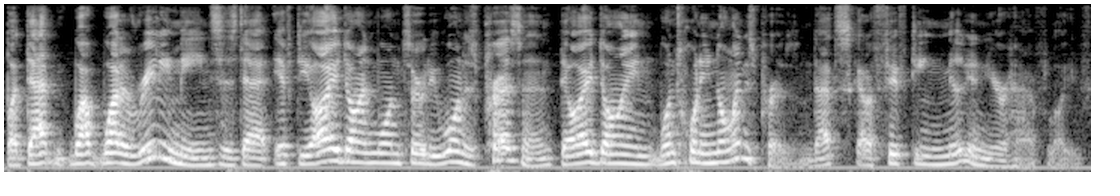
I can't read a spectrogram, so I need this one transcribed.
But that what, what it really means is that if the iodine 131 is present, the iodine 129 is present. That's got a 15 million year half-life.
